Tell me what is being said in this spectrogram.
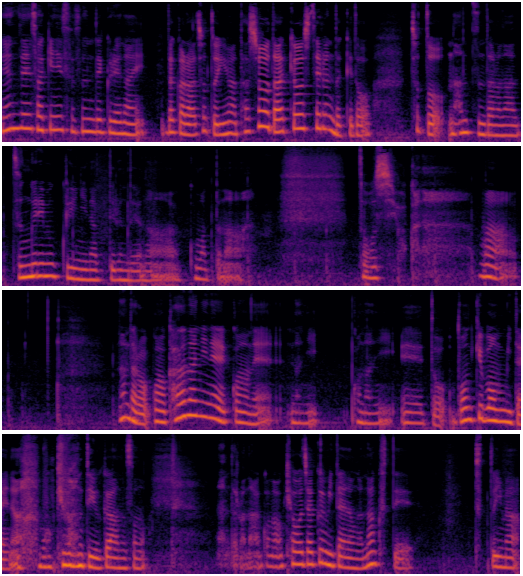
全然先に進んでくれない。だからちょっと今多少妥協してるんだけどちょっとなんつうんだろうな。ずんぐりむっくりになってるんだよな。困ったな。どうしようかな。まあなんだろう。この体にねこのね何？こんなにえっ、ー、とボンキュボンみたいな。ボンキュボンっていうかあのそのなんだろうな。この強弱みたいなのがなくてちょっと今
